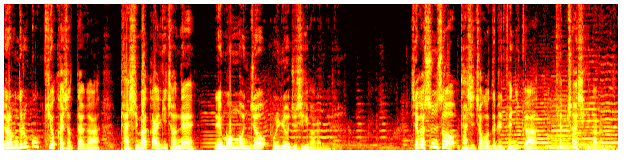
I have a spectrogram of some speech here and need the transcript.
여러분들은 꼭 기억하셨다가 다시마 깔기 전에 레몬 먼저 올려주시기 바랍니다. 제가 순서 다시 적어드릴 테니까 캡처하시기 바랍니다.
